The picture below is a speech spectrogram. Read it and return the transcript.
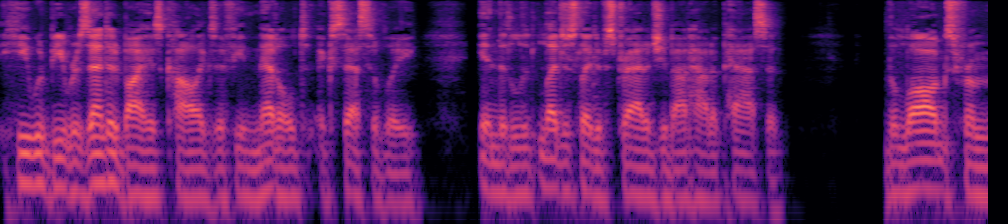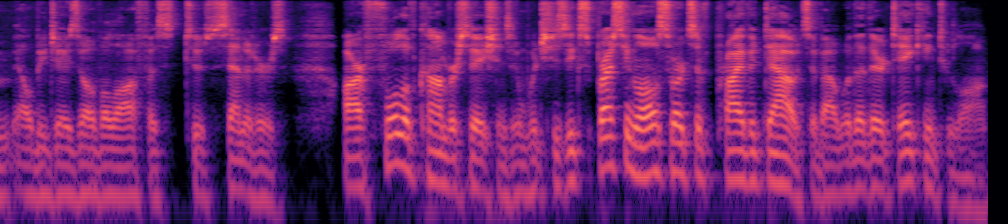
he would be resented by his colleagues if he meddled excessively in the legislative strategy about how to pass it. The logs from LBJ's Oval Office to senators are full of conversations in which he's expressing all sorts of private doubts about whether they're taking too long,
